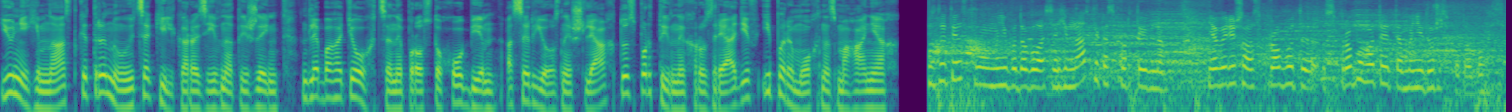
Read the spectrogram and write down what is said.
Юні гімнастки тренуються кілька разів на тиждень. Для багатьох це не просто хобі, а серйозний шлях до спортивних розрядів і перемог на змаганнях. З дитинства мені подобалася гімнастика спортивна. Я вирішила спробувати, спробувати та мені дуже сподобалося.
